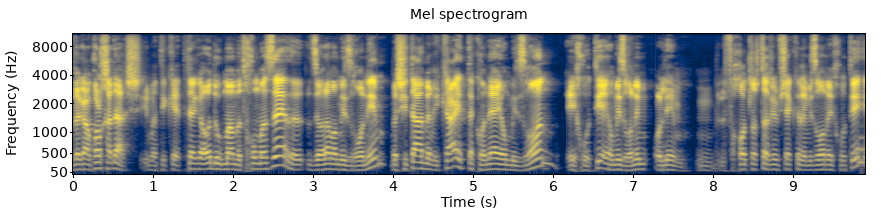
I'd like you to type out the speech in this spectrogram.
וגם כל חדש עם הטיקט. רגע עוד דוגמה בתחום הזה זה, זה עולם המזרונים בשיטה האמריקאית אתה קונה היום מזרון איכותי היום מזרונים עולים לפחות 3,000 שקל למזרון איכותי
